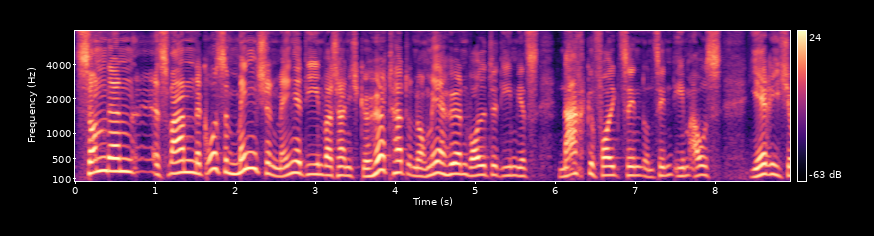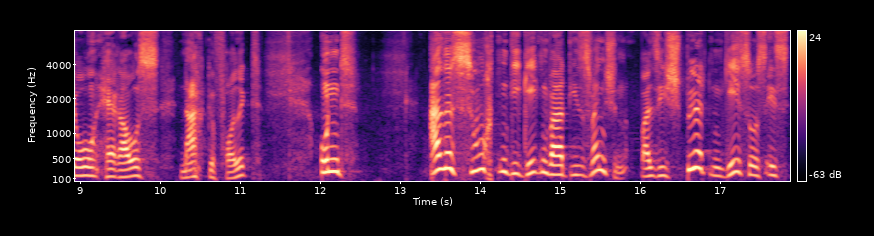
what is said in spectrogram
sondern es war eine große Menschenmenge, die ihn wahrscheinlich gehört hat und noch mehr hören wollte, die ihm jetzt nachgefolgt sind und sind ihm aus Jericho heraus nachgefolgt. Und alle suchten die Gegenwart dieses Menschen, weil sie spürten, Jesus ist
